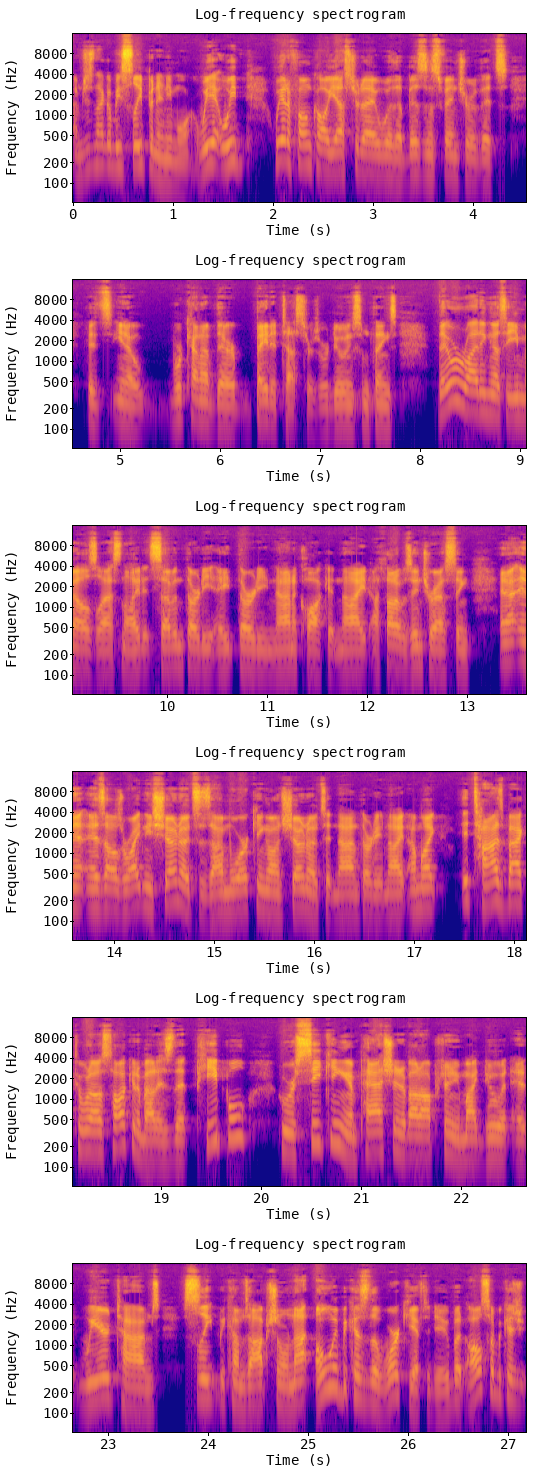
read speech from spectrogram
I'm just not going to be sleeping anymore. We, we, we had a phone call yesterday with a business venture that's, it's, you know, we're kind of their beta testers. We're doing some things. They were writing us emails last night at 7.30, 8.30, 9 o'clock at night. I thought it was interesting. And, I, and as I was writing these show notes, as I'm working on show notes at 9.30 at night, I'm like, it ties back to what I was talking about is that people who are seeking and passionate about opportunity might do it at weird times. Sleep becomes optional, not only because of the work you have to do, but also because you,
